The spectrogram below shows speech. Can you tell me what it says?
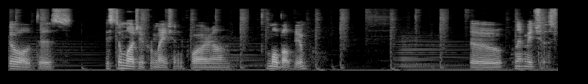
Do all this is too much information for um, mobile view. So let me just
